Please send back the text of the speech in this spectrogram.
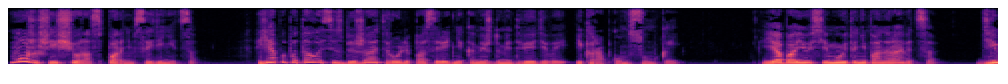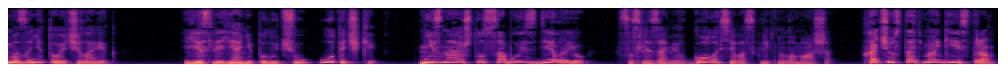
Можешь еще раз с парнем соединиться?» я попыталась избежать роли посредника между Медведевой и коробком сумкой. Я боюсь, ему это не понравится. Дима занятой человек. Если я не получу уточки, не знаю, что с собой сделаю, со слезами в голосе воскликнула Маша. Хочу стать магистром.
